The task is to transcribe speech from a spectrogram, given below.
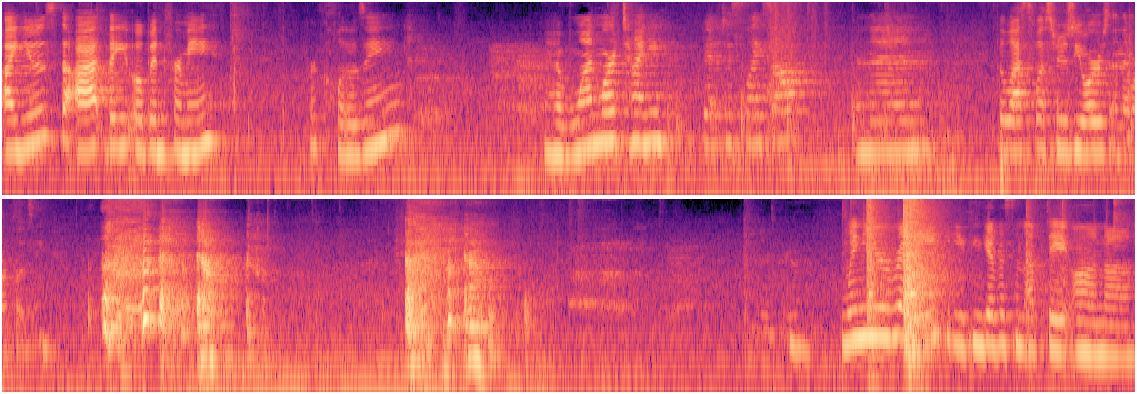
I used the ot that you opened for me for closing. I have one more tiny bit to slice off, and then the last flush is yours, and then we're closing. When you're ready, you can give us an update on uh,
